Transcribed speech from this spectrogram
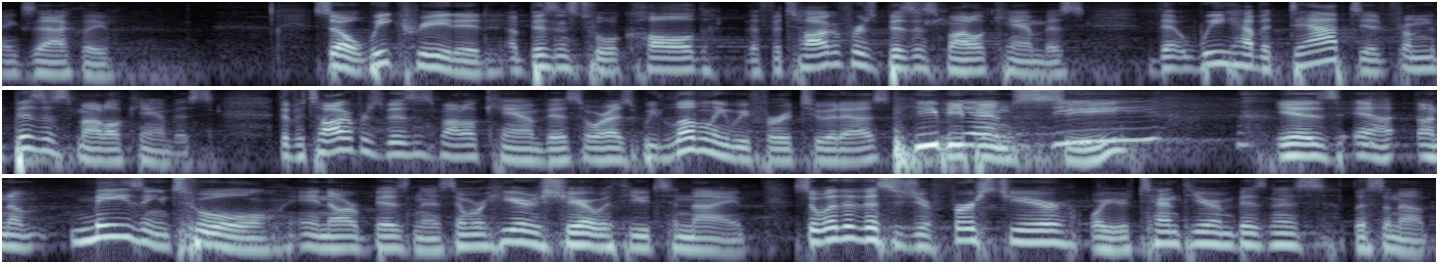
Exactly. So we created a business tool called the Photographer's Business Model Canvas that we have adapted from the Business Model Canvas. The Photographer's Business Model Canvas, or as we lovingly refer to it as PBMC. Is a- an amazing tool in our business, and we're here to share it with you tonight. So whether this is your first year or your 10th year in business, listen up.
